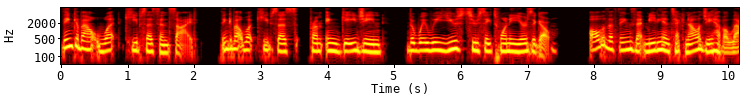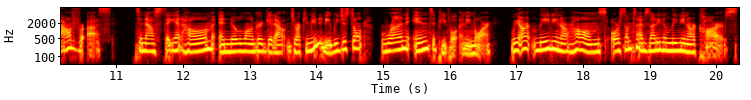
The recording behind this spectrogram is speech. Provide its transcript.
Think about what keeps us inside. Think about what keeps us from engaging the way we used to, say, 20 years ago. All of the things that media and technology have allowed for us to now stay at home and no longer get out into our community. We just don't run into people anymore. We aren't leaving our homes or sometimes not even leaving our cars,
